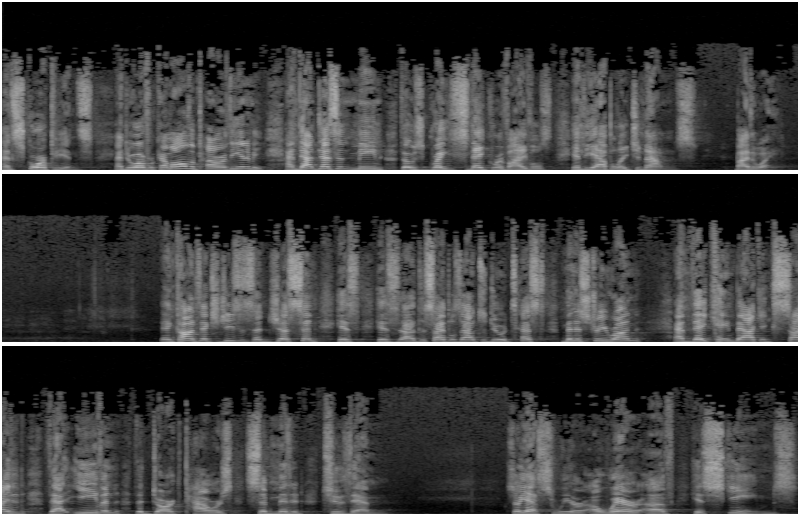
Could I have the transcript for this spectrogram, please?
and scorpions and to overcome all the power of the enemy. And that doesn't mean those great snake revivals in the Appalachian Mountains, by the way. In context, Jesus had just sent his, his uh, disciples out to do a test ministry run, and they came back excited that even the dark powers submitted to them. So, yes, we are aware of his schemes.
